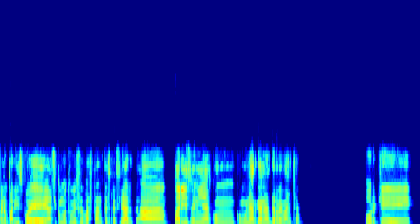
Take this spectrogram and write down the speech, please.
Bueno, París fue, así como tú dices, bastante especial. Ah, París venía con, con, unas ganas de revancha, porque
